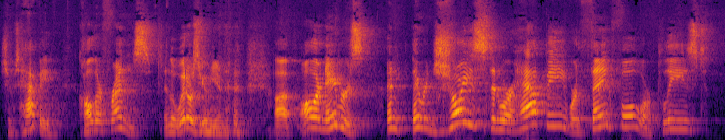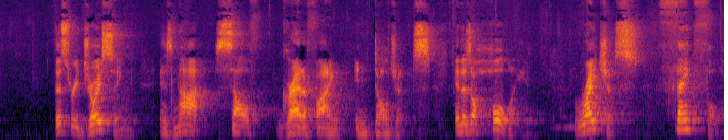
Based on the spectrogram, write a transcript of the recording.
She was happy, called her friends in the widows' union, uh, all her neighbors, and they rejoiced and were happy, were thankful, were pleased. This rejoicing is not self gratifying indulgence, it is a holy, righteous, thankful,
